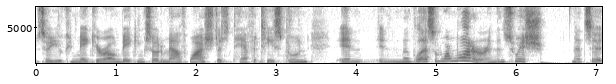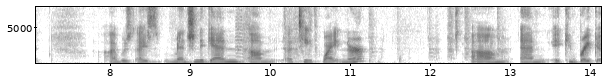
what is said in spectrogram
so you can make your own baking soda mouthwash, just half a teaspoon in in a glass of warm water, and then swish. That's it. I was I mentioned again um, a teeth whitener, um, and it can break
